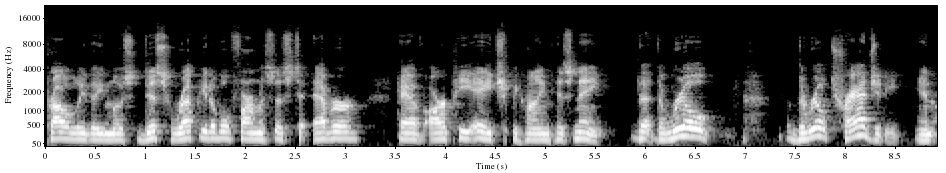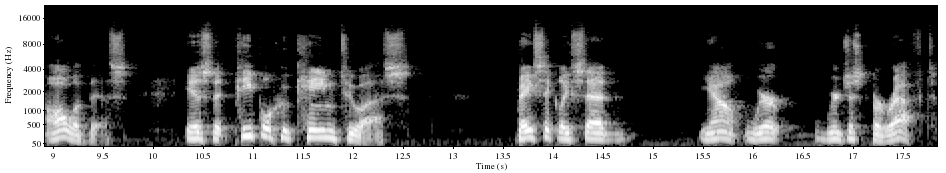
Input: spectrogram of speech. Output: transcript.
probably the most disreputable pharmacist to ever have RPH behind his name the, the real the real tragedy in all of this is that people who came to us basically said, "Yeah, we're we're just bereft.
